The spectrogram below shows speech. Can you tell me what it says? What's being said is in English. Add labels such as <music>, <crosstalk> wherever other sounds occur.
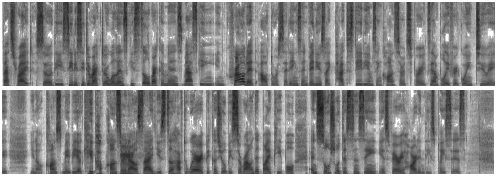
That's right. So the CDC director Walensky still recommends masking in crowded outdoor settings and venues like packed stadiums and concerts. For example, if you're going to a, you know, cons- maybe a K-pop concert mm. outside, you still have to wear it because you'll be surrounded by people and social distancing is very hard in these places.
